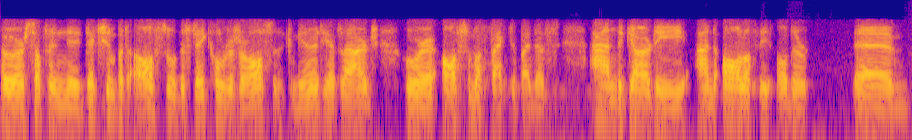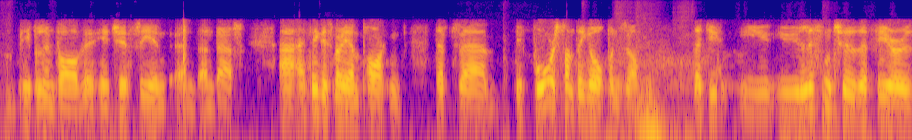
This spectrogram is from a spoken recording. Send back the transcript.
who are suffering the addiction, but also the stakeholders are also the community at large who are also affected by this, and the Gardaí and all of the other uh, people involved in HSE and, and, and that. Uh, I think it's very important that uh, before something opens up, that you, you, you listen to the fears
